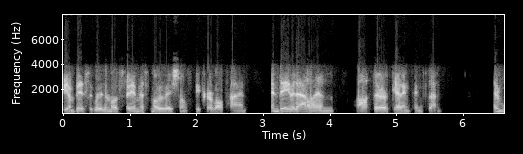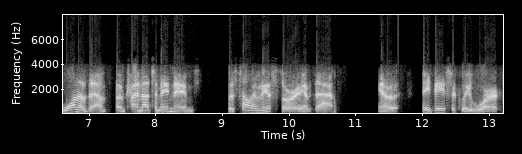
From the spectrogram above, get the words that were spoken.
you know, basically the most famous motivational speaker of all time, and David Allen, author of Getting Things Done. And one of them, I'm trying not to name names, was telling me a story of that, you know, they basically work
